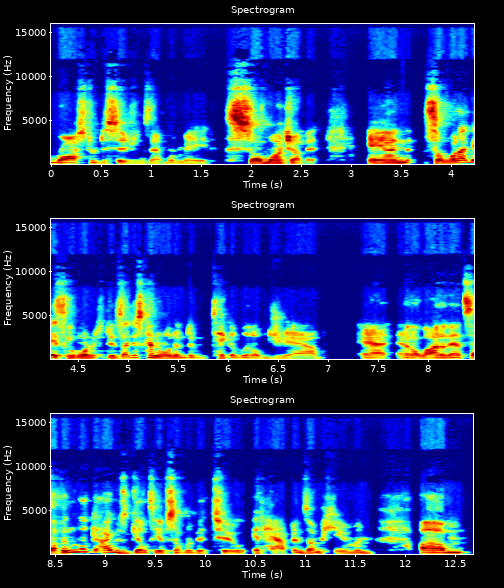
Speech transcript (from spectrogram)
roster decisions that were made. So much of it. And so what I basically wanted to do is I just kind of wanted to take a little jab at at a lot of that stuff. And look, I was guilty of some of it too. It happens. I'm human. Um,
